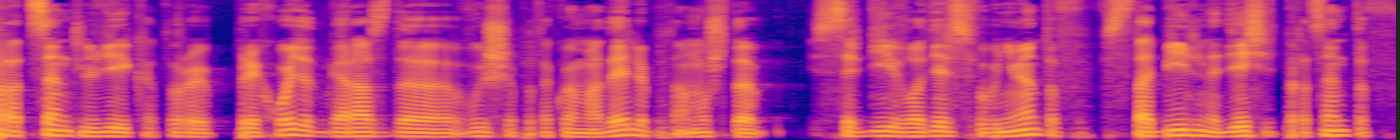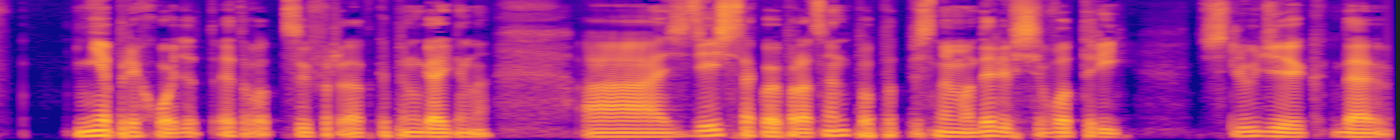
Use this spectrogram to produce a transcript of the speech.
процент людей, которые приходят, гораздо выше по такой модели, потому что среди владельцев абонементов стабильно 10% не приходят. Это вот цифры от Копенгагена. А здесь такой процент по подписной модели всего 3. Есть люди, когда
